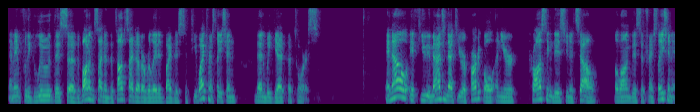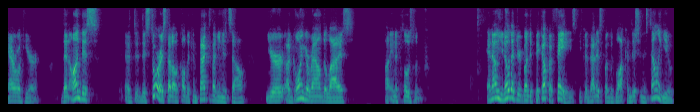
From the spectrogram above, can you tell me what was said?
And if we glue this, uh, the bottom side and the top side that are related by this TY translation, then we get a torus. And now if you imagine that you're a particle and you're crossing this unit cell along this uh, translation arrow here, then on this, uh, this torus that I'll call the compactified unit cell, you're uh, going around the lattice uh, in a closed loop. And now you know that you're going to pick up a phase because that is what the Bloch condition is telling you.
